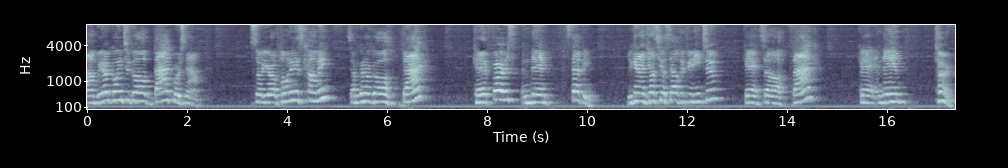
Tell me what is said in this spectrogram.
um, we are going to go backwards now. So your opponent is coming. So I'm gonna go back, okay, first, and then stepping. You can adjust yourself if you need to. Okay, so back, okay, and then turn.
